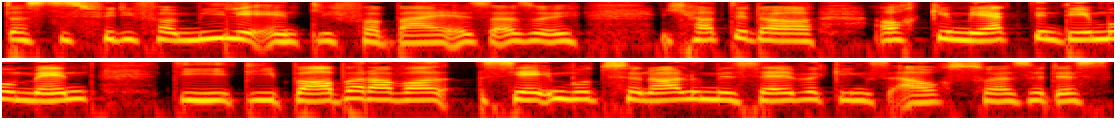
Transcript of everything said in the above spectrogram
dass das für die Familie endlich vorbei ist. Also ich, ich hatte da auch gemerkt in dem Moment, die, die Barbara war sehr emotional und mir selber ging es auch so. Also das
